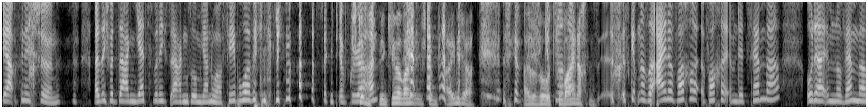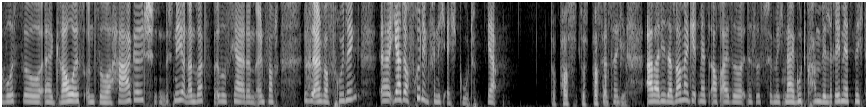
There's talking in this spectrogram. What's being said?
Ja, finde ich schön. Also ich würde sagen, jetzt würde ich sagen, so im Januar, Februar wegen Klima. Das fängt ja früher Stimmt, an. wegen Klimawandel, stimmt, eigentlich ja. Gibt, Also so zu nur so- Weihnachten. es, es gibt nur so eine Woche, Woche im Dezember oder im November, wo es so äh, grau ist und so Hagel, Sch- Schnee und ansonsten ist es ja dann einfach, ist es einfach Frühling. Äh, ja, doch, Frühling finde ich echt gut. Ja, Das passt, das passt tatsächlich. Aber dieser Sommer geht mir jetzt auch, also das ist für mich, na gut, komm, wir reden jetzt nicht,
